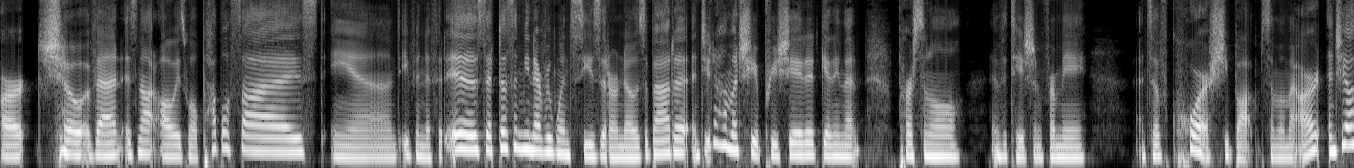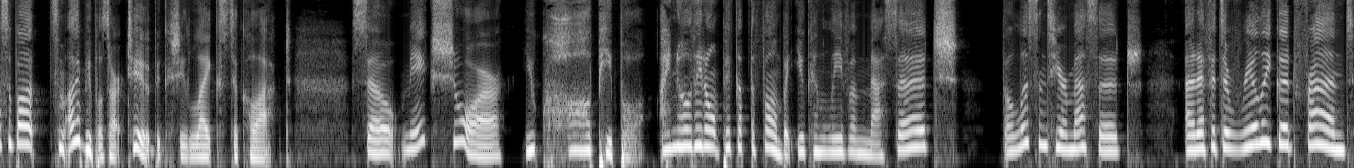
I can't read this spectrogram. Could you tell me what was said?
art show event is not always well publicized. And even if it is, that doesn't mean everyone sees it or knows about it. And do you know how much she appreciated getting that personal invitation from me? And so, of course, she bought some of my art and she also bought some other people's art too, because she likes to collect. So make sure you call people. I know they don't pick up the phone, but you can leave a message. They'll listen to your message and if it's a really good friend,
